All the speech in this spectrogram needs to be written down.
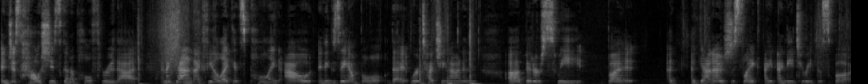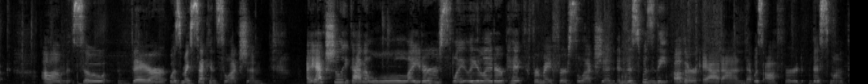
and just how she's going to pull through that. And again, I feel like it's pulling out an example that we're touching on in uh, Bittersweet. But again, I was just like, I, I need to read this book. Um, so there was my second selection. I actually got a lighter, slightly lighter pick for my first selection, and this was the other add on that was offered this month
